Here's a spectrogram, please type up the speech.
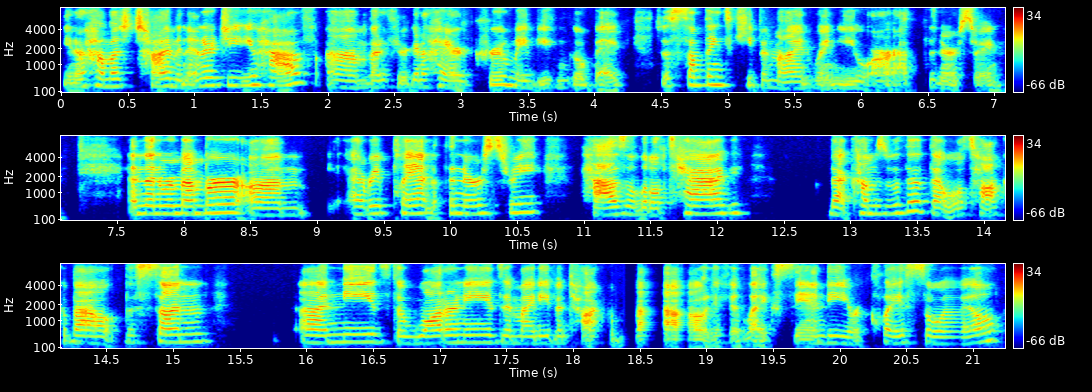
you know, how much time and energy you have. Um, but if you're going to hire a crew, maybe you can go big. Just something to keep in mind when you are at the nursery. And then remember, um, every plant at the nursery has a little tag that comes with it that will talk about the sun uh, needs, the water needs. It might even talk about if it likes sandy or clay soil.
